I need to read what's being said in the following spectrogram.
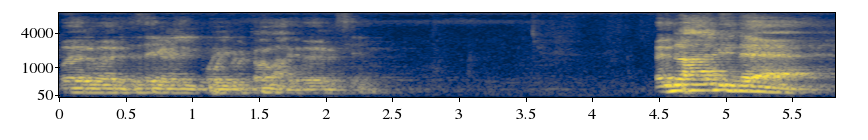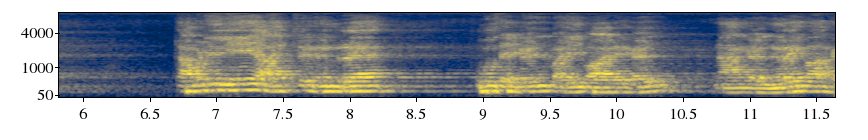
வேறு வேறு திசைகளில் போய்விட்டோம் அது வேறு விஷயம். என்றாலும் இந்த தமிழிலே ஆற்றுகின்ற பூஜைகள் வழிபாடுகள் நாங்கள் நிறைவாக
